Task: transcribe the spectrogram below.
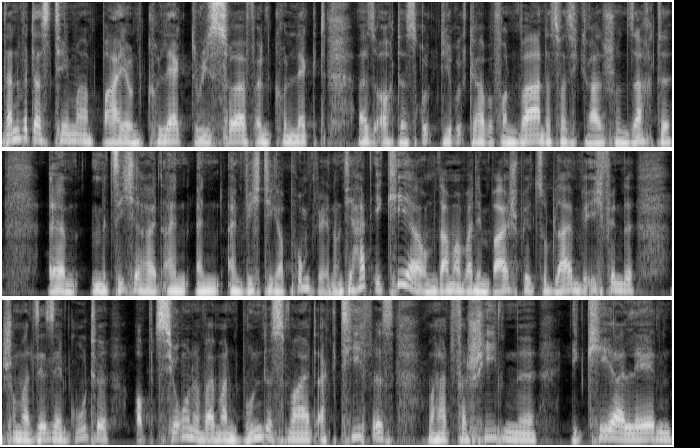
Dann wird das Thema Buy and Collect, Reserve and Collect, also auch das Rück, die Rückgabe von Waren, das was ich gerade schon sagte, ähm, mit Sicherheit ein, ein, ein wichtiger Punkt werden. Und hier hat IKEA, um da mal bei dem Beispiel zu bleiben, wie ich finde, schon mal sehr, sehr gute Optionen, weil man bundesweit aktiv ist. Man hat verschiedene IKEA-Läden,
